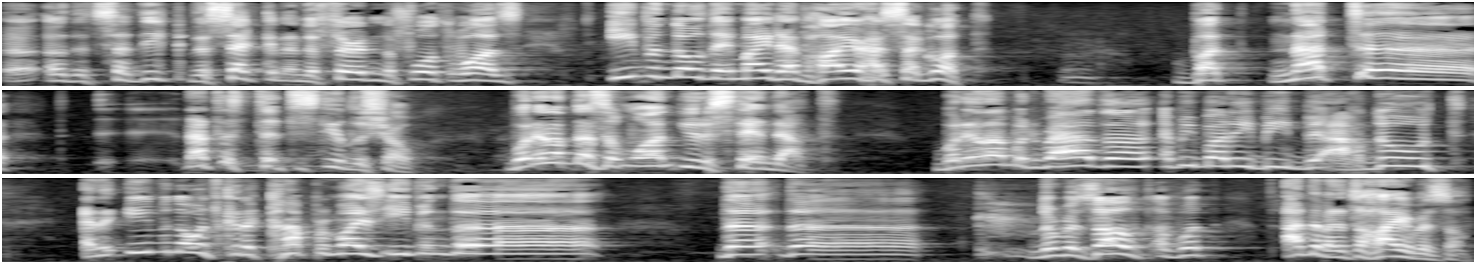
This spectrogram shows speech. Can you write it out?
uh, the tzaddik, the second and the third and the fourth was, even though they might have higher hasagot, but not to, not to, to, to steal the show. Borelam doesn't want you to stand out. Borelam would rather everybody be be'ardut, and even though it's going to compromise even the the the the result of what but it's a higher result.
